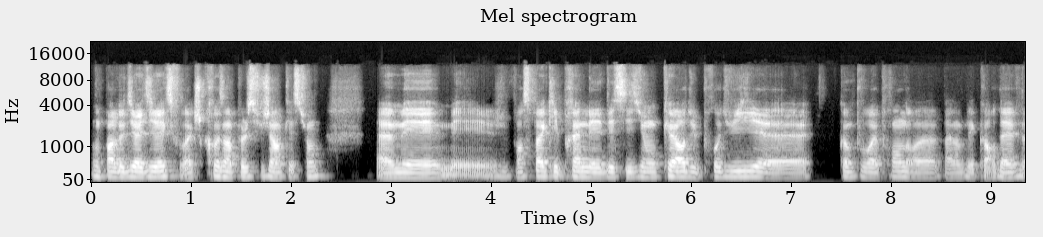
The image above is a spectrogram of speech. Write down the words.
on parle de DYDX, il faudrait que je creuse un peu le sujet en question, euh, mais, je ne pense pas qu'ils prennent les décisions au cœur du produit euh, comme pourraient prendre par exemple les core dev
